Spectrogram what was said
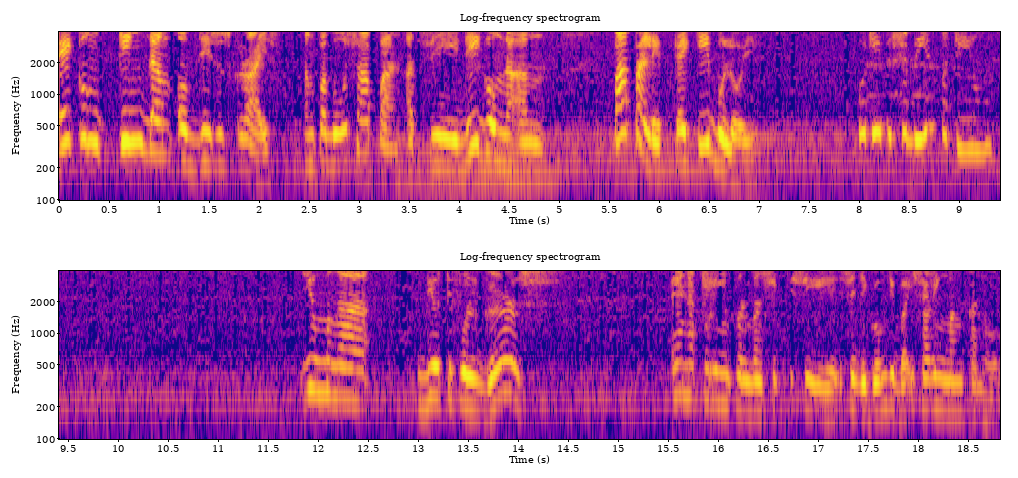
Eh kung kingdom of Jesus Christ ang pag-uusapan at si Digong na ang papalit kay Kibuloy, o di ibig sabihin pati yung yung mga beautiful girls. Eh, naturingin pa naman si, si, si Digong, di ba? Isa ring mang kanor.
